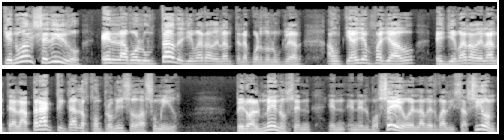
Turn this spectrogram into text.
que no han cedido en la voluntad de llevar adelante el acuerdo nuclear, aunque hayan fallado en llevar adelante a la práctica los compromisos asumidos. Pero al menos en, el voceo, en la verbalización,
